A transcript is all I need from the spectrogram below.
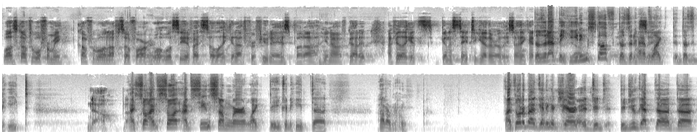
Well, it's comfortable for me. Comfortable enough so far. Right. We'll, we'll see if I still like it after a few days. But uh, you know, I've got it. I feel like it's gonna stay together at least. I think. I does it have the heating stuff? Does it we'll have see. like? Does it heat? No. I saw. I've saw. I've seen somewhere like you could heat the. I don't know. I thought about getting a chair. Did Did you get the the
